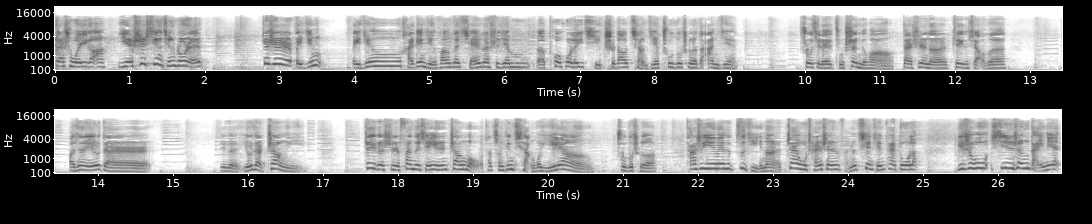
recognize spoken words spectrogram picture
再说一个啊，也是性情中人，这是北京北京海淀警方在前一段时间呃破获了一起持刀抢劫出租车的案件，说起来挺瘆得慌啊，但是呢，这个小子。好像也有点儿，这个有点仗义。这个是犯罪嫌疑人张某，他曾经抢过一辆出租车。他是因为他自己呢债务缠身，反正欠钱太多了，于是乎心生歹念，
